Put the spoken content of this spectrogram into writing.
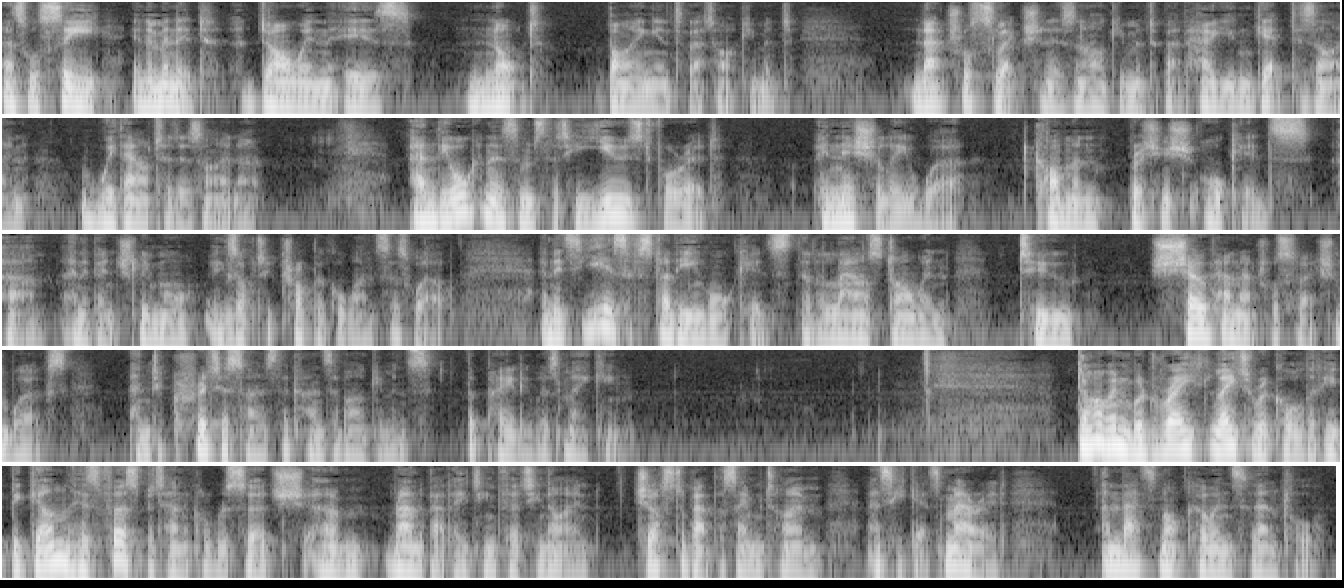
As we'll see in a minute, Darwin is not buying into that argument. Natural selection is an argument about how you can get design without a designer. And the organisms that he used for it initially were common British orchids um, and eventually more exotic tropical ones as well. And it's years of studying orchids that allows Darwin to show how natural selection works and to criticize the kinds of arguments that Paley was making. Darwin would ra- later recall that he'd begun his first botanical research um, around about 1839 just about the same time as he gets married. And that's not coincidental,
